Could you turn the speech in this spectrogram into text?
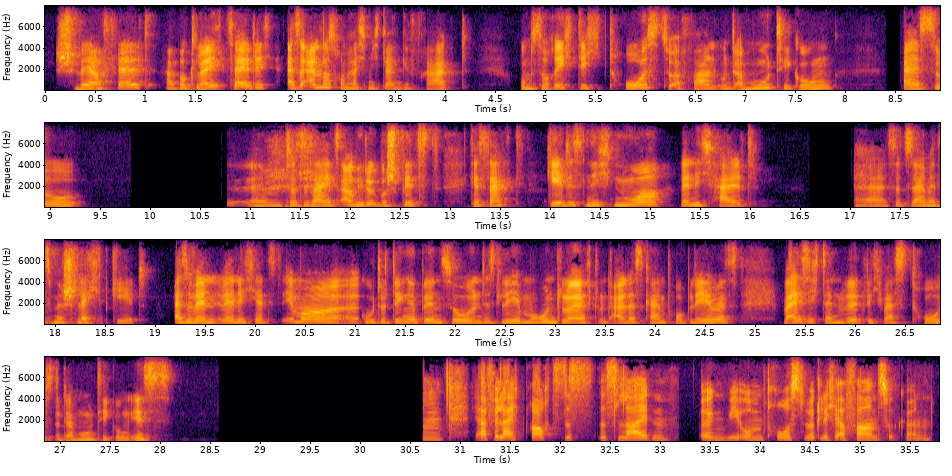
schwer fällt, aber gleichzeitig, also andersrum habe ich mich dann gefragt, um so richtig Trost zu erfahren und Ermutigung, also ähm, sozusagen jetzt auch wieder überspitzt gesagt, geht es nicht nur, wenn ich halt äh, sozusagen, wenn es mir schlecht geht. Also wenn, wenn ich jetzt immer äh, guter Dinge bin so und das Leben rund läuft und alles kein Problem ist, weiß ich dann wirklich, was Trost und Ermutigung ist. Hm. Ja, vielleicht braucht es das, das Leiden irgendwie, um Trost wirklich erfahren zu können.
